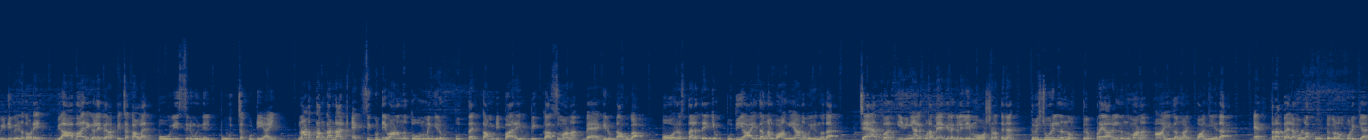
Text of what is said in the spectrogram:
പിടിവീണതോടെ വ്യാപാരികളെ വിറപ്പിച്ച കള്ളൻ പോലീസിനു മുന്നിൽ പൂച്ചക്കുട്ടിയായി. നടത്തം കണ്ടാൽ എക്സിക്യൂട്ടീവ് ആണെന്ന് തോന്നുമെങ്കിലും പുത്തൻ കമ്പിപ്പാരയും പിക്കാസുമാണ് ബാഗിലുണ്ടാവുക. ഓരോ സ്ഥലത്തേക്കും പുതിയ ആയുധങ്ങൾ വാങ്ങിയാണ് വരുന്നത്. ചേർപ്പ് ഇരിങ്ങാലക്കുട മേഖലകളിലെ മോഷണത്തിന് തൃശൂരിൽ നിന്നും തൃപ്രയാറിൽ നിന്നുമാണ് ആയുധങ്ങൾ വാങ്ങിയത്. എത്ര ബലമുള്ള പൂട്ടുകളും പൊളിക്കാൻ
